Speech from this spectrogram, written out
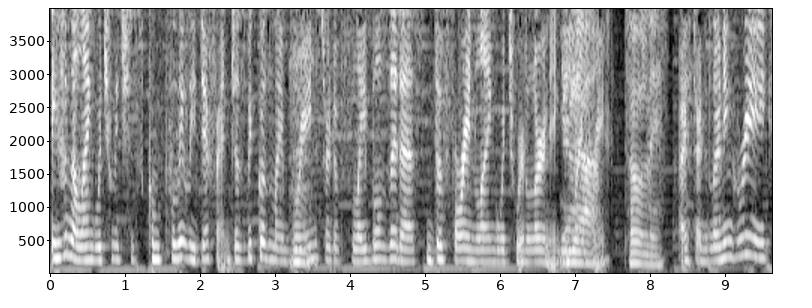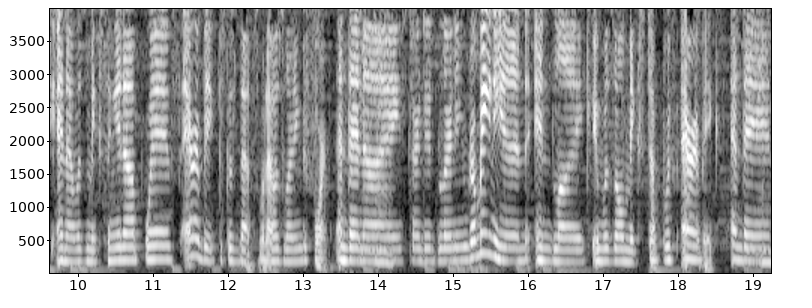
even a language which is completely different, just because my brain mm. sort of labels it as the foreign language we're learning yeah. in my brain. Totally. I started learning Greek and I was mixing it up with Arabic because that's what I was learning before. And then mm-hmm. I started learning Romanian and like it was all mixed up with Arabic. And then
